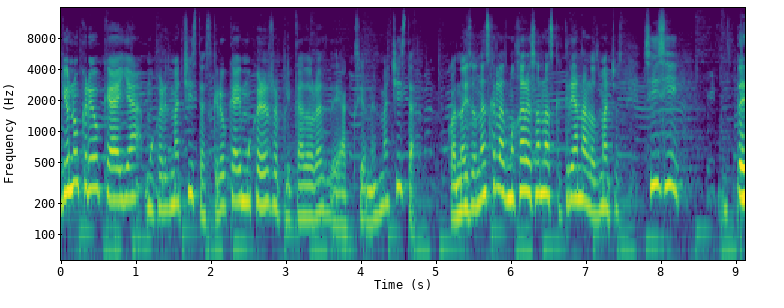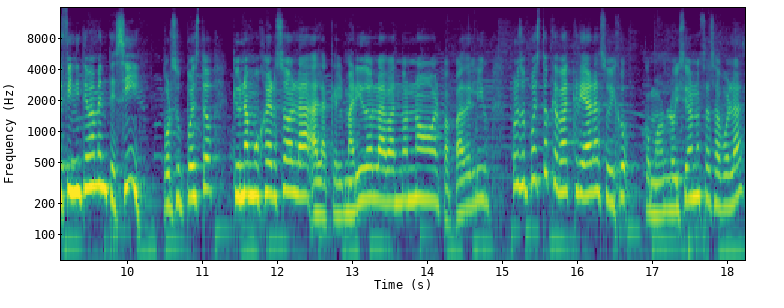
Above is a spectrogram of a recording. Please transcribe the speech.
yo no creo que haya mujeres machistas, creo que hay mujeres replicadoras de acciones machistas. Cuando dicen, "No, es que las mujeres son las que crían a los machos. Sí, sí, definitivamente sí. Por supuesto que una mujer sola, a la que el marido la abandonó, el papá del hijo, por supuesto que va a criar a su hijo, como lo hicieron nuestras abuelas,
